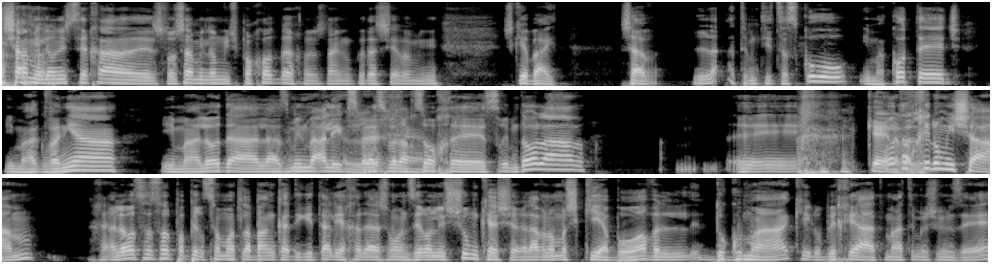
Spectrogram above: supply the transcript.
9 מיליון, סליחה, 3 מיליון משפחות בערך, 2.7 משקי בית. עכשיו, לא, אתם תתעסקו עם הקוטג', עם העגבניה, עם הלא יודע, להזמין מאלי אקספרס ולחסוך 20 אה, דולר. אה, כן, בואו תתחילו משם. אני לא רוצה לעשות פה פרסומות לבנק הדיגיטלי החדש, מונזירו אין לי שום קשר אליו, לא משקיע בו, אבל דוגמה, כאילו בחייאת, מה אתם יושבים זה?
